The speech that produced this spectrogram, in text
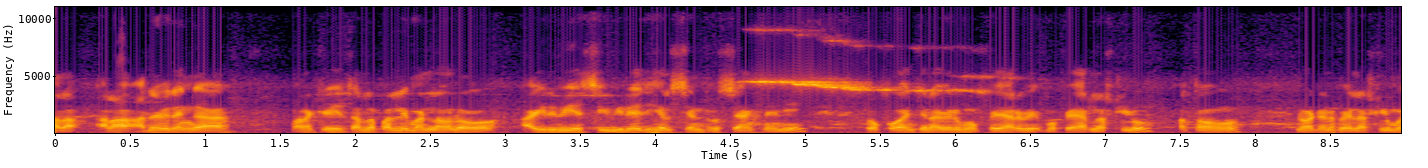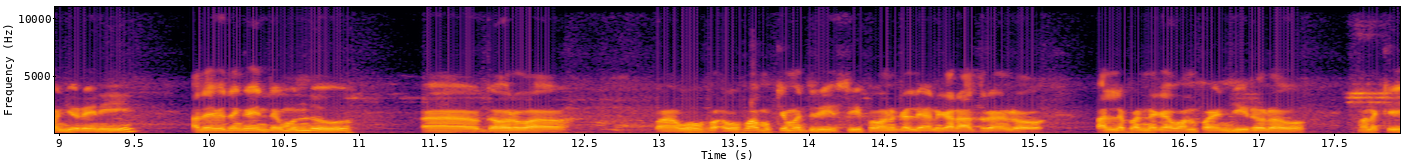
అలా అలా అదేవిధంగా మనకి చల్లపల్లి మండలంలో ఐదు VSC village health centre sanction అయినాయి ఒక్కో అంచనా విలువ ముప్పై ఆరు ముప్పై ఆరు లక్షలు మొత్తం నూట ఎనభై లక్షలు మంజూరైనవి అదేవిధంగా ఇంతకుముందు గౌరవ ఉప ఉప ముఖ్యమంత్రి శ్రీ పవన్ కళ్యాణ్ గారి ఆధ్వర్యంలో పల్లె పండుగ వన్ పాయింట్ జీరోలో మనకి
